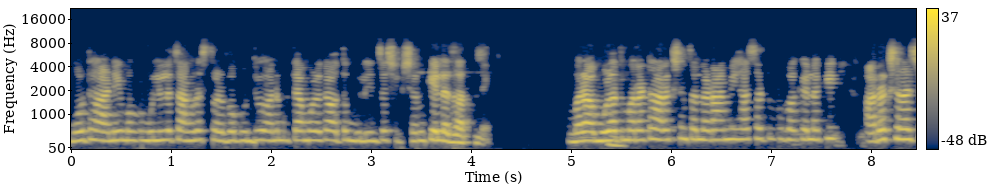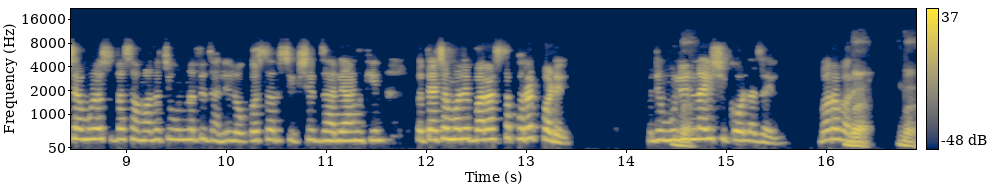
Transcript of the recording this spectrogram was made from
मोठं आणि मग मुलीला चांगलं स्थळ बघून देऊ आणि त्यामुळे काय होतं? मुलींचं शिक्षण केलं जात नाही. मरा मुळात मराठा आरक्षणचा लढा आम्ही ह्यासाठी उभा केला की आरक्षणाच्या मुळे सुद्धा समाजाची उन्नती झाली. लोक सर शिक्षित झाले आणखीन तर त्याच्यामध्ये बराचसा फरक पडेल. म्हणजे मुलींनाही शिकवलं जाईल. बरोबर आहे.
